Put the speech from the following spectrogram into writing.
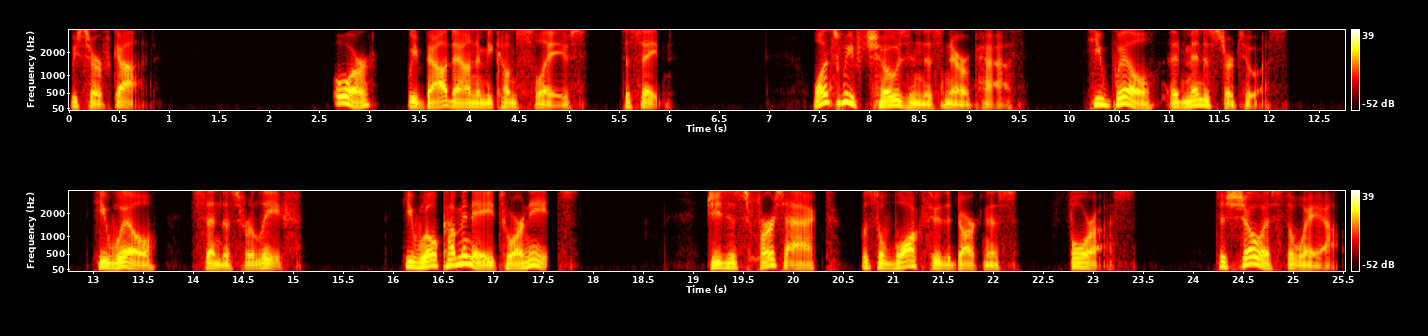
We serve God. Or we bow down and become slaves to Satan. Once we've chosen this narrow path, he will administer to us. He will send us relief. He will come in aid to our needs. Jesus' first act was to walk through the darkness for us, to show us the way out,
